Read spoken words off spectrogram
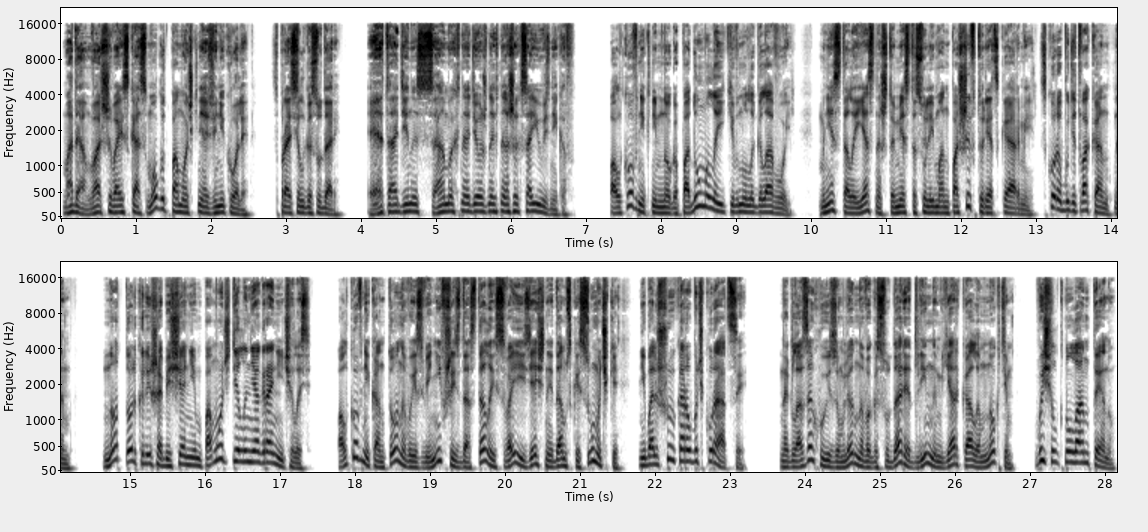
«Мадам, ваши войска смогут помочь князю Николе?» — спросил государь. «Это один из самых надежных наших союзников». Полковник немного подумала и кивнула головой. Мне стало ясно, что место Сулейман-Паши в турецкой армии скоро будет вакантным. Но только лишь обещанием помочь дело не ограничилось. Полковник Антонова, извинившись, достала из своей изящной дамской сумочки небольшую коробочку рации. На глазах у изумленного государя длинным ярко-алым ногтем выщелкнула антенну.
